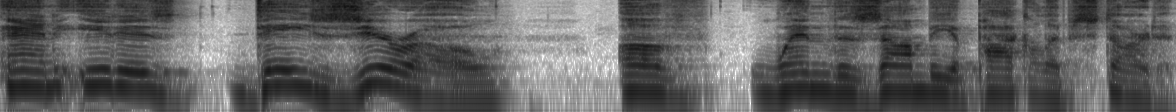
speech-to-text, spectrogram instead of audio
and it is day zero of when the zombie apocalypse started.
